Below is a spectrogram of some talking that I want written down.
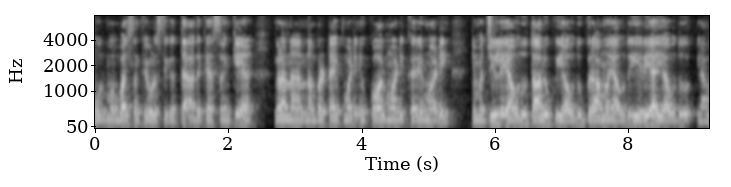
ಮೂರು ಮೊಬೈಲ್ ಸಂಖ್ಯೆಗಳು ಸಿಗುತ್ತೆ. ಅದಕ್ಕೆ ಸಂಖ್ಯೆಗಳನ್ನ ನಂಬರ್ ಟೈಪ್ ಮಾಡಿ, ನೀವು ಕಾಲ್ ಮಾಡಿ, ಕರೆ ಮಾಡಿ, ನಿಮ್ಮ ಜಿಲ್ಲೆ ಯಾವುದು, ತಾಲೂಕು ಯಾವುದು, ಗ್ರಾಮ ಯಾವುದು ಏರಿಯಾ ಯಾವುದು, ಯಾವ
